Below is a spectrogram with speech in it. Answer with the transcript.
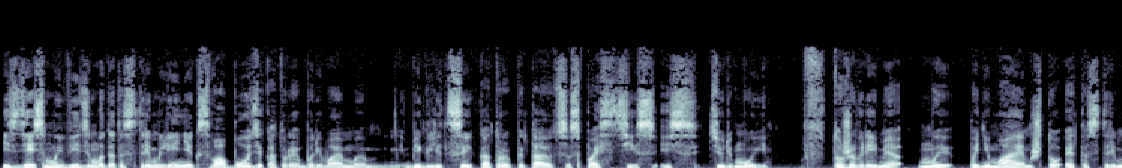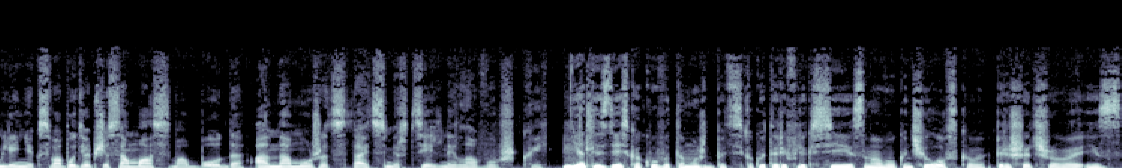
И здесь мы видим вот это стремление к свободе, которое обуреваемые беглецы, которые пытаются спастись из тюрьмы. В то же время мы понимаем, что это стремление к свободе, вообще сама свобода, она может стать смертельной ловушкой. Нет ли здесь какого-то, может быть, какой-то рефлексии самого Кончаловского, перешедшего из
